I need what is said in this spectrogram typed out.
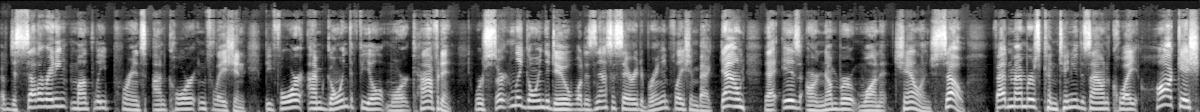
of decelerating monthly prints on core inflation before I'm going to feel more confident. We're certainly going to do what is necessary to bring inflation back down. That is our number one challenge. So, Fed members continue to sound quite hawkish,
